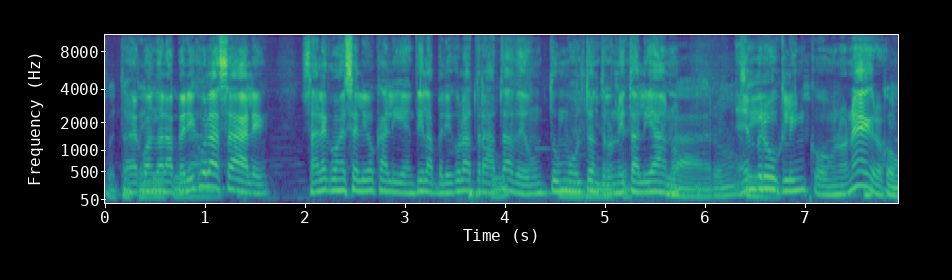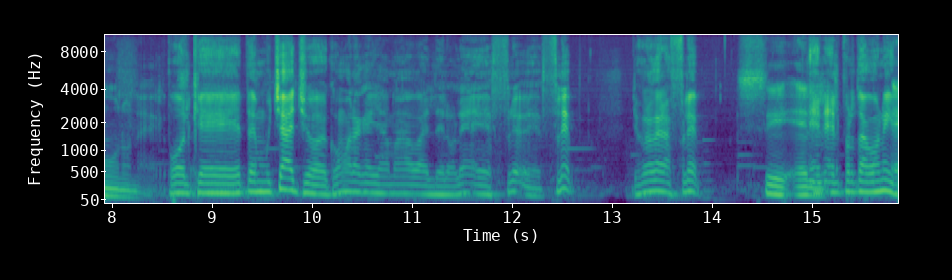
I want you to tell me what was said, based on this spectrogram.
Pues Entonces, cuando la película sale, sale con ese lío caliente y la película trata de un tumulto entre un italiano Claro. en Sí. Brooklyn con uno negro. Con uno negro. Porque este muchacho, ¿cómo era que llamaba? El de los eh, Flip, eh, Flip. Yo creo que era Flip. Sí, el, El, el protagonista.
